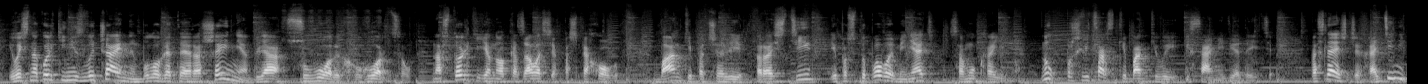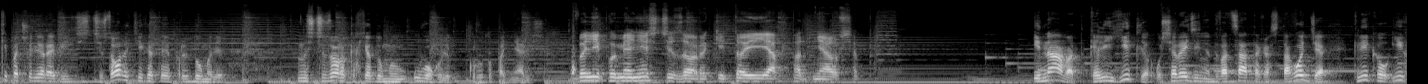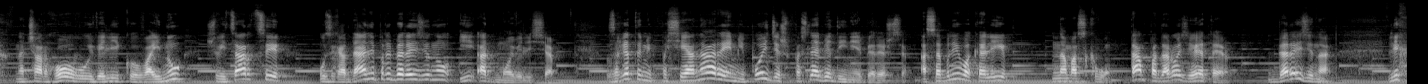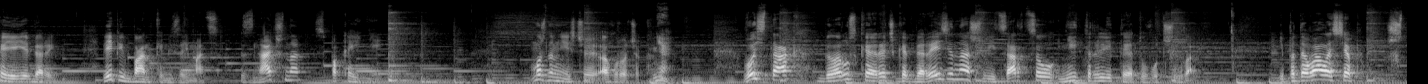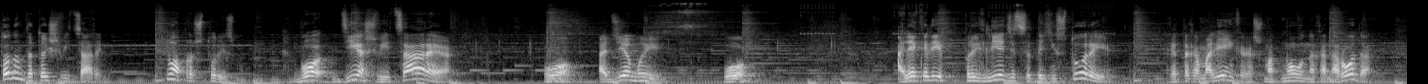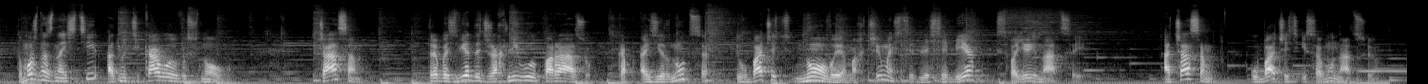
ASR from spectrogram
І вось наколькі незвычайным было гэтае рашэнне для суворых горцаў, настолькі яно аказалася паспяховым. Банкі пачалі расці і паступова мяняць саму краіну. Ну, пра швейцарскія банкі вы і самі ведаеце. Пасля яшчэ гадзіннікі пачалі рабіць, сцізорыкі гэтыя прыдумалі. На сцізорыках, я думаю, увогуле круто падняліся. Былі б у мяне сцізорыкі, то і я падняўся б. І нават калі гітлер у сярэдзіне 20 стагоддзя клікаў іх на чарговую вялікую вайну, швейцарцы узгадалі пра бярэзіну і адмовіліся. За гэтымі пасіянарыямі пойдзеш пасля бяды не бярэшся, асабліва калі на Маскву. Там па дарозе гэтая бярэзіна, ліха яе бяры. Лепей банкамі займацца, значна спакайней. Можна мне яшчэ агурочак? Не. Вось так беларуская рэчка бярэзіна швейцарцаў нейтралітэту вучыла. І падавалася б, што нам да той швейцары? Ну апроч турызму. Бо дзе швейцарыя? О, а дзе мы? О. Але калі прыгледзецца да гісторыі гэтага маленькага шматмоўнага народа, то можна знайсці адну цікавую выснову. Часам трэба зведаць жахлівую паразу, каб азірнуцца і ўбачыць новыя магчымасці для сябе сваёй нацыі. А часам убачыць і саму нацыю.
